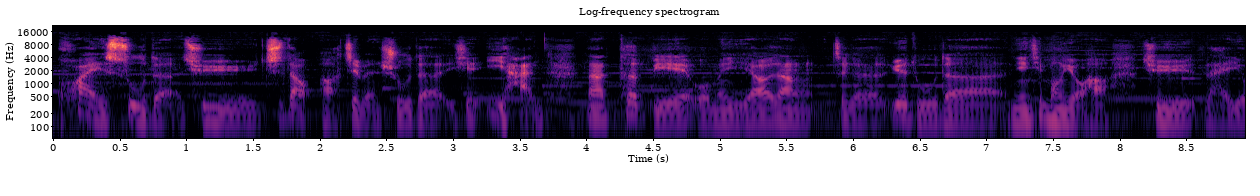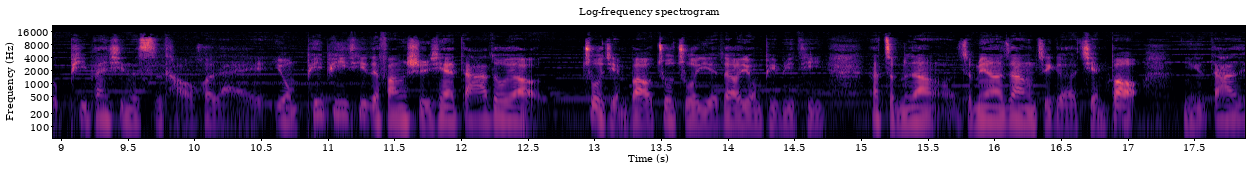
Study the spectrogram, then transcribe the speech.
快速的去知道啊这本书的一些意涵。那特别我们也要让这个阅读的年轻朋友哈、去来有批判性的思考，或来用 PPT 的方式。现在大家都要做简报、做作业都要用 PPT。那怎么让怎么样让这个简报，你大家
